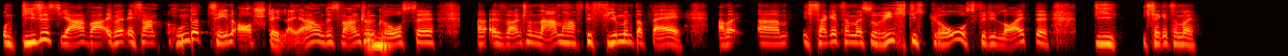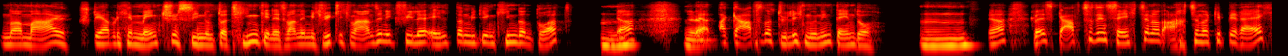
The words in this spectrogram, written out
und dieses Jahr war, ich meine, es waren 110 Aussteller, ja, und es waren schon mhm. große, äh, es waren schon namhafte Firmen dabei. Aber ähm, ich sage jetzt einmal so richtig groß für die Leute, die, ich sage jetzt einmal, normal sterbliche Menschen sind und dorthin gehen. Es waren nämlich wirklich wahnsinnig viele Eltern mit ihren Kindern dort. Mhm. Ja, ja. da gab es natürlich nur Nintendo. Mhm. Ja, weil es gab zu den 16 und 18er Bereich,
